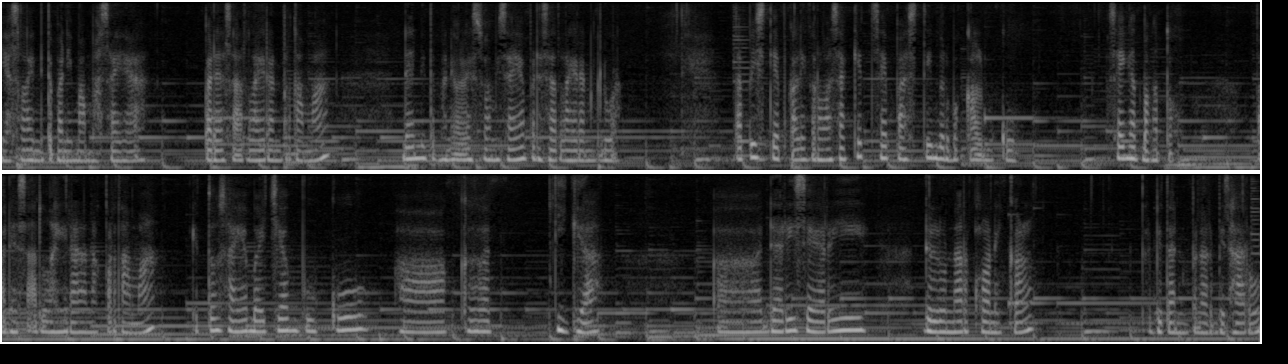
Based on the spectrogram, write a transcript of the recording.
Ya selain ditemani mama saya, pada saat lahiran pertama dan ditemani oleh suami saya pada saat lahiran kedua. Tapi setiap kali ke rumah sakit, saya pasti berbekal buku. Saya ingat banget tuh, pada saat lahiran anak pertama, itu saya baca buku uh, ketiga uh, dari seri The Lunar Chronicle, terbitan penerbit Haru.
